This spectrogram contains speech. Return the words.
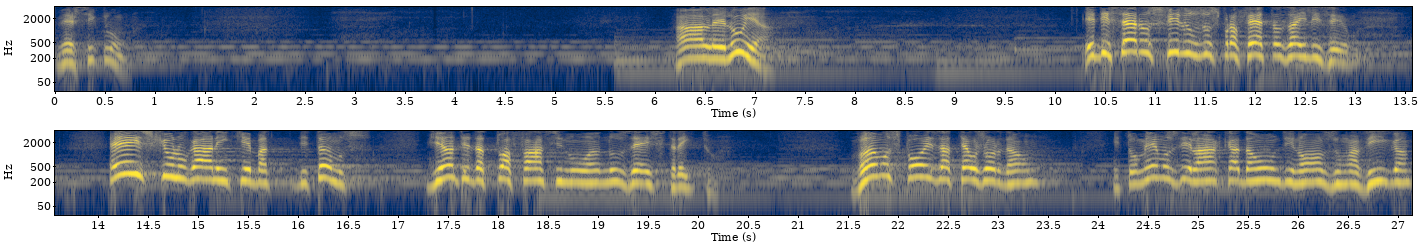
versículo 1. Aleluia. E disseram os filhos dos profetas a Eliseu: Eis que o lugar em que habitamos, diante da tua face, nos é estreito. Vamos, pois, até o Jordão, e tomemos de lá cada um de nós uma viga,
